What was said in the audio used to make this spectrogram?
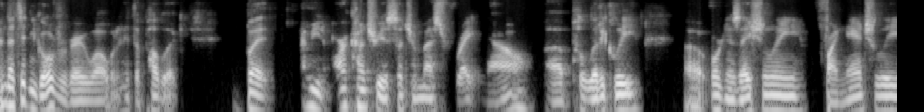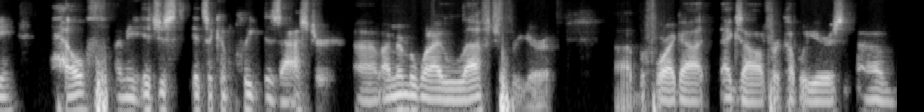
and that didn't go over very well when it hit the public. But I mean, our country is such a mess right now, uh, politically, uh, organizationally, financially, health. I mean, it's just it's a complete disaster. Um, I remember when I left for Europe uh, before I got exiled for a couple years. Um,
